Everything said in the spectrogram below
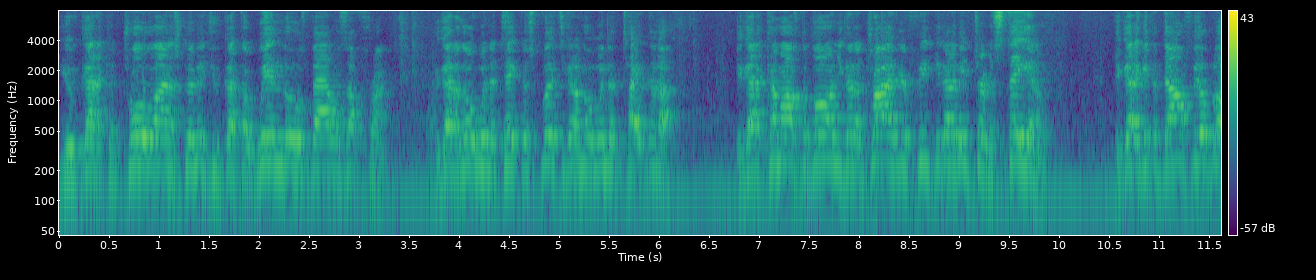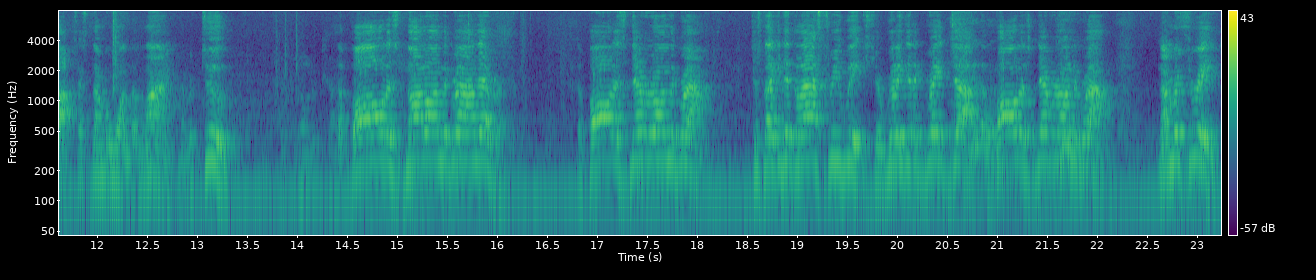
You've got to control the line of scrimmage. You've got to win those battles up front. You've got to know when to take the splits. You've got to know when to tighten it up. You've got to come off the ball and you've got to drive your feet. You've got to be determined. Stay in them. You got to get the downfield blocks. That's number one. The line. Number two. The ball is not on the ground ever. The ball is never on the ground. Just like you did the last three weeks. You really did a great job. The ball is never on the ground. Number three.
